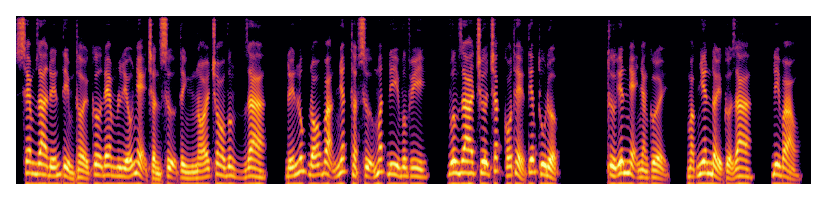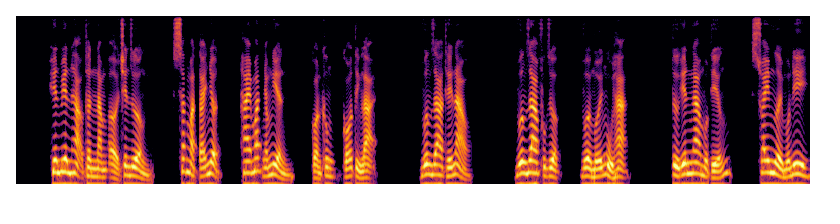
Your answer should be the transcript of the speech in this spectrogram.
xem ra đến tìm thời cơ đem liếu nhẹ trần sự tình nói cho vương gia, đến lúc đó vạn nhất thật sự mất đi vương phi, vương gia chưa chắc có thể tiếp thu được. Thử Yên nhẹ nhàng cười, mặc nhiên đẩy cửa ra, đi vào. Hiên viên hạo thần nằm ở trên giường, sắc mặt tái nhợt, hai mắt nhắm nghiền, còn không có tỉnh lại. Vương gia thế nào? Vương gia phục dược, vừa mới ngủ hạ. Tử Yên nga một tiếng, xoay người muốn đi,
